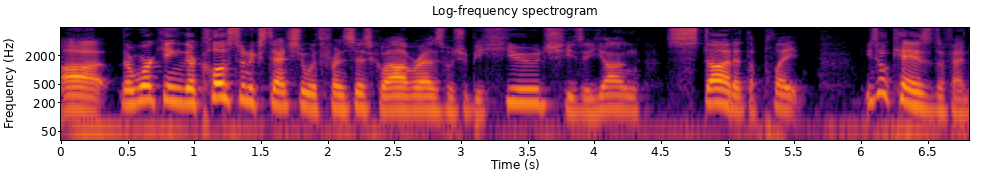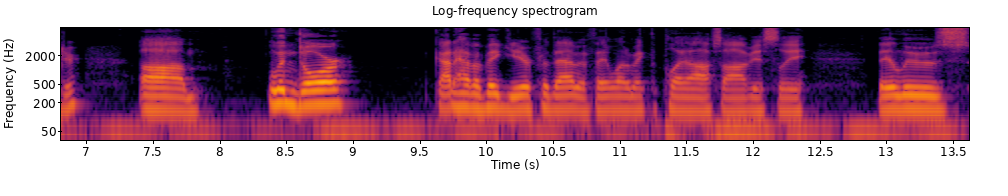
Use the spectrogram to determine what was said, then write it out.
Uh, they're working. They're close to an extension with Francisco Alvarez, which would be huge. He's a young stud at the plate. He's okay as a defender. Um, Lindor, got to have a big year for them if they want to make the playoffs. Obviously, they lose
